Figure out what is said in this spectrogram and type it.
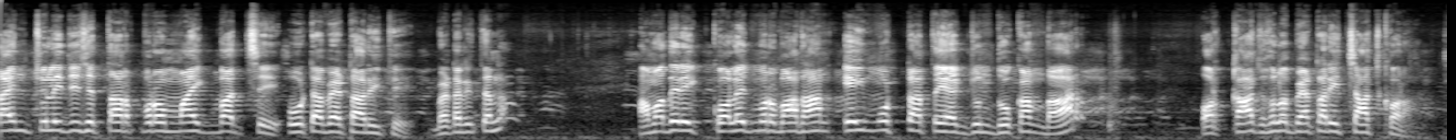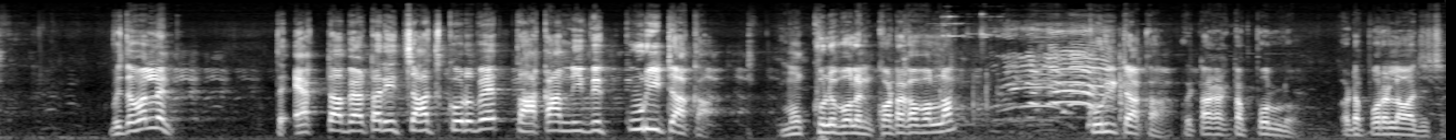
লাইন চলে যেছে, তারপরও মাইক বাজছে, ওটা ব্যাটারিতে। ব্যাটারিতে না? আমাদের এই কলেজ মোড় বাঁধান, এই মোড়টাতে একজন দোকানদার, ওর কাজ হলো ব্যাটারি চার্জ করা। বুঝতে পারলেন? তো একটা ব্যাটারি চার্জ করবে, টাকা নিবে কুড়ি টাকা। মুখ খুলে বলেন, ক টাকা বললাম? কুড়ি টাকা। ওই টাকা একটা পড়ল, ওটা পরে নেওয়া যেছে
